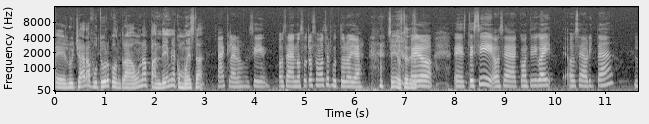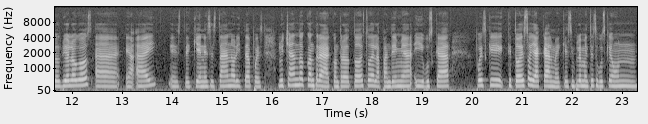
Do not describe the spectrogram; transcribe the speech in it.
eh, luchar a futuro contra una pandemia como esta? Ah, claro, sí. O sea, nosotros somos el futuro ya. Sí, ustedes. Pero, este, sí, o sea, como te digo, hay, o sea, ahorita los biólogos ah, eh, hay, este, quienes están ahorita, pues, luchando contra, contra todo esto de la pandemia y buscar pues que, que todo esto ya calme, que simplemente se busque un,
